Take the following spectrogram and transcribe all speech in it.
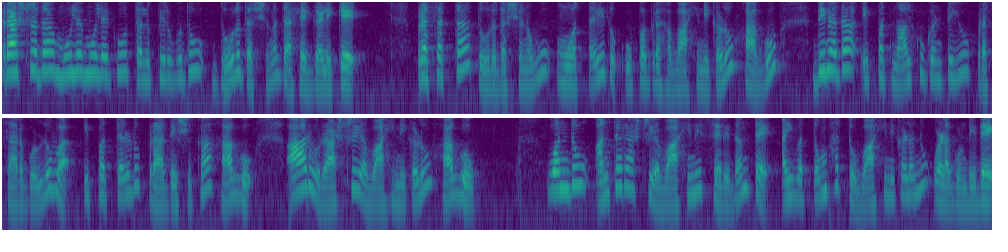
ರಾಷ್ಟ್ರದ ಮೂಲೆ ಮೂಲೆಗೂ ತಲುಪಿರುವುದು ದೂರದರ್ಶನದ ಹೆಗ್ಗಳಿಕೆ. ಪ್ರಸಕ್ತ ದೂರದರ್ಶನವು ಮೂವತ್ತೈದು ಉಪಗ್ರಹ ವಾಹಿನಿಗಳು ಹಾಗೂ ದಿನದ ಇಪ್ಪತ್ನಾಲ್ಕು ಗಂಟೆಯೂ ಪ್ರಸಾರಗೊಳ್ಳುವ ಇಪ್ಪತ್ತೆರಡು ಪ್ರಾದೇಶಿಕ ಹಾಗೂ ಆರು ರಾಷ್ಟ್ರೀಯ ವಾಹಿನಿಗಳು ಹಾಗೂ ಒಂದು ಅಂತಾರಾಷ್ಟ್ರೀಯ ವಾಹಿನಿ ಸೇರಿದಂತೆ ಐವತ್ತೊಂಬತ್ತು ವಾಹಿನಿಗಳನ್ನು ಒಳಗೊಂಡಿದೆ.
